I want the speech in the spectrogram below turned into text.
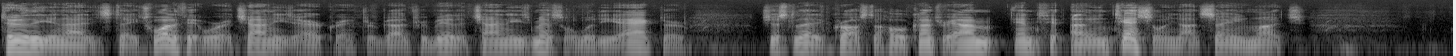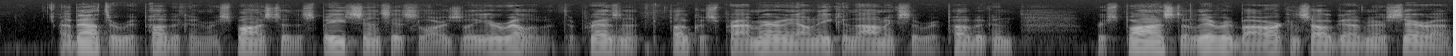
to the United States. What if it were a Chinese aircraft or, God forbid, a Chinese missile? Would he act or just let it cross the whole country? I'm int- uh, intentionally not saying much about the Republican response to the speech since it's largely irrelevant. The president focused primarily on economics. The Republican response delivered by Arkansas Governor Sarah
